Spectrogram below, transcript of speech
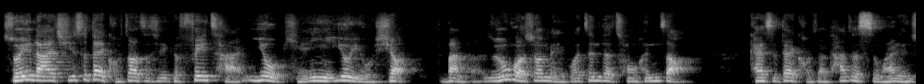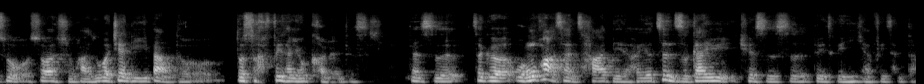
所以呢，其实戴口罩这是一个非常又便宜又有效的办法。如果说美国真的从很早开始戴口罩，它的死亡人数，说实话，如果降低一半，我都都是非常有可能的事情。但是这个文化上差别，还有政治干预，确实是对这个影响非常大。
